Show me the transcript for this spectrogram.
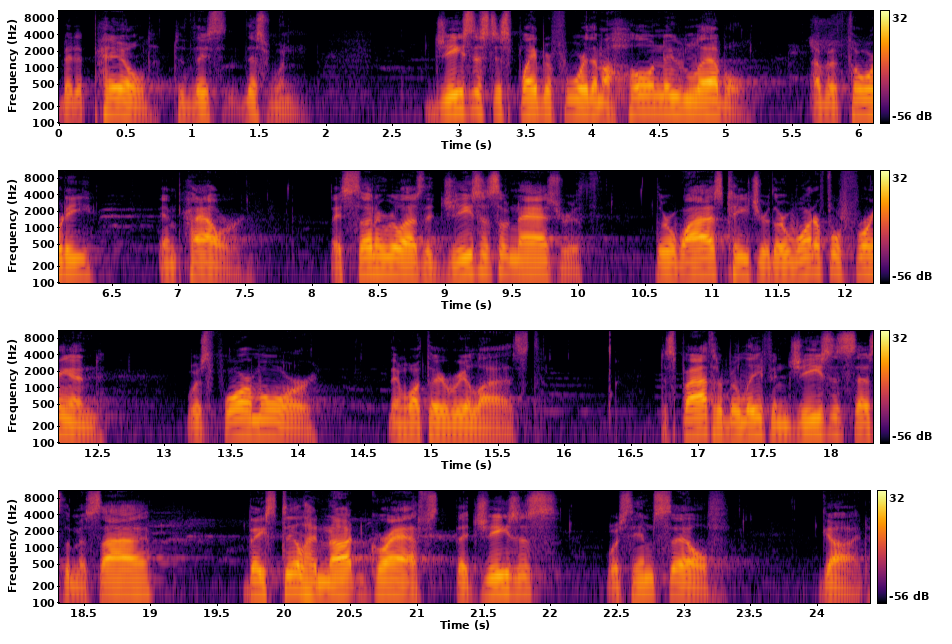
but it paled to this, this one. Jesus displayed before them a whole new level of authority and power. They suddenly realized that Jesus of Nazareth, their wise teacher, their wonderful friend, was far more than what they realized. Despite their belief in Jesus as the Messiah, they still had not grasped that Jesus was himself God,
